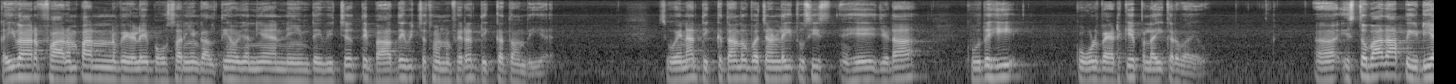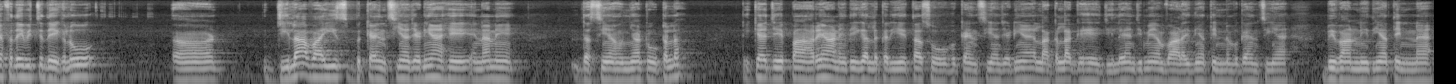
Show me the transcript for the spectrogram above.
ਕਈ ਵਾਰ ਫਾਰਮ ਭਰਨ ਵੇਲੇ ਬਹੁਤ ਸਾਰੀਆਂ ਗਲਤੀਆਂ ਹੋ ਜਾਂਦੀਆਂ ਨੇਮ ਦੇ ਵਿੱਚ ਤੇ ਬਾਅਦ ਦੇ ਵਿੱਚ ਤੁਹਾਨੂੰ ਫਿਰ ਦਿੱਕਤ ਆਉਂਦੀ ਹੈ। ਸੋ ਇਹਨਾਂ ਦਿੱਕਤਾਂ ਤੋਂ ਬਚਣ ਲਈ ਤੁਸੀਂ ਇਹ ਜਿਹੜਾ ਖੁਦ ਹੀ ਕੋਲ ਬੈਠ ਕੇ ਅਪਲਾਈ ਕਰਵਾਇਓ। ਇਸ ਤੋਂ ਬਾਅਦ ਆ ਪੀਡੀਐਫ ਦੇ ਵਿੱਚ ਦੇਖ ਲਓ ਜ਼ਿਲ੍ਹਾ ਵਾਈਜ਼ ਵੈਕੈਂਸੀਆਂ ਜਿਹੜੀਆਂ ਇਹ ਇਹਨਾਂ ਨੇ ਦੱਸੀਆਂ ਹੋਈਆਂ ਟੋਟਲ ਠੀਕ ਹੈ, ਜੇ ਆਪਾਂ ਹਰਿਆਣੇ ਦੀ ਗੱਲ ਕਰੀਏ ਤਾਂ 100 ਵੈਕੈਂਸੀਆਂ ਜਿਹੜੀਆਂ ਅਲੱਗ-ਅਲੱਗ ਇਹ ਜ਼ਿਲ੍ਹੇ ਆ, ਜਿਵੇਂ ਅੰਬਾਲੇ ਦੀਆਂ ਤਿੰਨ ਵੈਕੈਂਸੀਆਂ ਬਿਵਾਨੀ ਦੀਆਂ ਤਿੰਨ ਹੈ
